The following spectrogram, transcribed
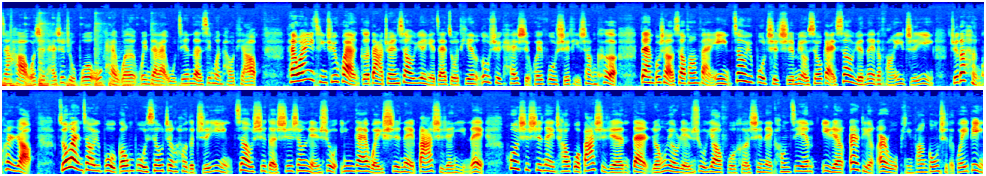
大家好，我是台视主播吴凯文，为您带来午间的新闻头条。台湾疫情趋缓，各大专校院也在昨天陆续开始恢复实体上课，但不少校方反映，教育部迟迟没有修改校园内的防疫指引，觉得很困扰。昨晚教育部公布修正后的指引，教室的师生人数应该为室内八十人以内，或是室内超过八十人，但容留人数要符合室内空间一人二点二五平方公尺的规定，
